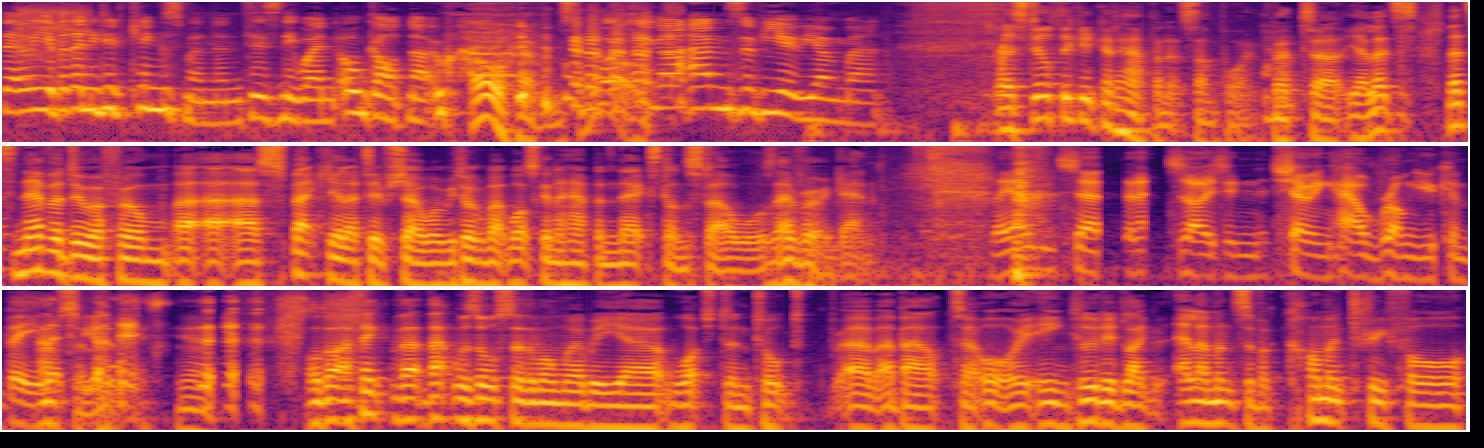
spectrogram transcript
There, yeah, but then he did Kingsman, and Disney went, "Oh God, no! Oh heavens! no. Washing our hands of you, young man." I still think it could happen at some point, but uh, yeah, let's let's never do a film a, a, a speculative show where we talk about what's going to happen next on Star Wars ever again. They only serve an exercise in showing how wrong you can be. Let's be Absolutely, honest. yeah. Although I think that that was also the one where we uh, watched and talked uh, about, uh, or it included like elements of a commentary for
